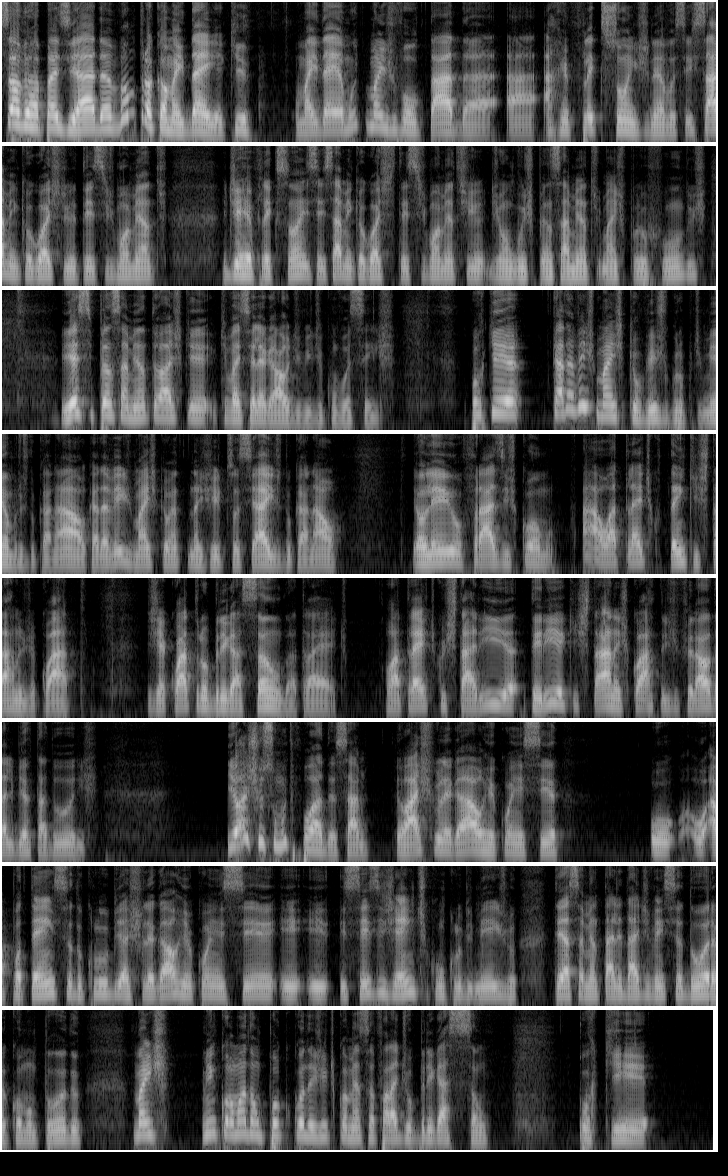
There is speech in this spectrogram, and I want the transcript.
Salve rapaziada, vamos trocar uma ideia aqui? Uma ideia muito mais voltada a, a, reflexões, né? Vocês sabem que eu gosto de ter esses momentos de reflexões, vocês sabem que eu gosto de ter esses momentos de, de alguns pensamentos mais profundos. E esse pensamento eu acho que, que vai ser legal dividir com vocês. Porque cada vez mais que eu vejo grupo de membros do canal, cada vez mais que eu entro nas redes sociais do canal, eu leio frases como: Ah, o Atlético tem que estar no G4. G4 obrigação do Atlético. O Atlético estaria, teria que estar nas quartas de final da Libertadores. E eu acho isso muito foda, sabe? Eu acho legal reconhecer o, a potência do clube, acho legal reconhecer e, e, e, ser exigente com o clube mesmo, ter essa mentalidade vencedora como um todo. Mas me incomoda um pouco quando a gente começa a falar de obrigação. Porque,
